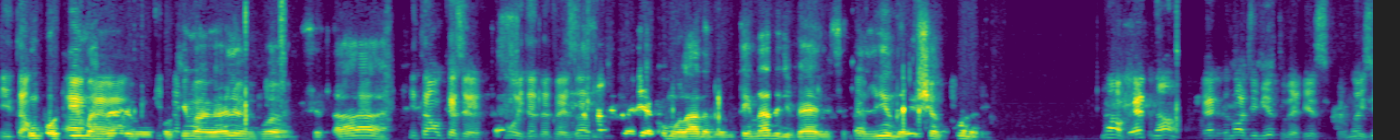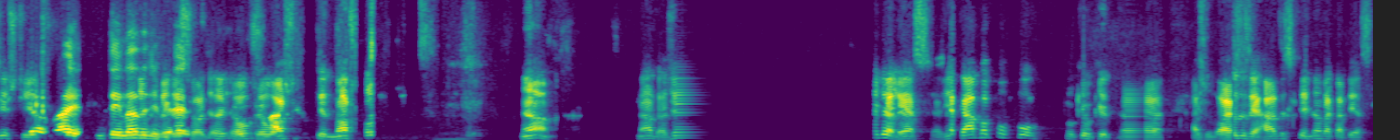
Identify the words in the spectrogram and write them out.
Então, um pouquinho a, mais velho, um então, pouquinho mais velho, mano, você está. Então, quer dizer, com 83 anos. acumulada, mano, não tem nada de velho, você está lindo aí, o Sean Connery. Não, velho não. Velho, eu não admito velhice, não existe isso. Não, não tem nada de velho. Eu, eu, acho que nós todos. Não, nada. A gente envelhece, a gente acaba por, por, porque o que, é, as, as coisas erradas que tem dentro da cabeça.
